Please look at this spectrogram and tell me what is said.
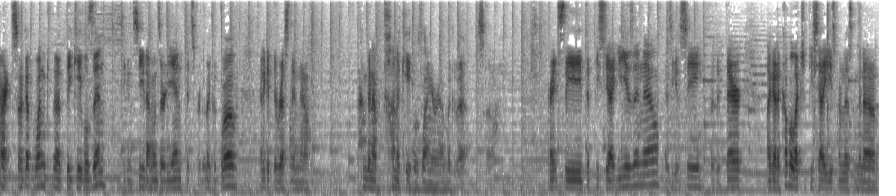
Alright, so I got one uh, big cables in. As you can see, that one's already in, fits like a glove. Gotta get the rest in now. I'm gonna have a ton of cables lying around, look at that. So, Alright, see the PCIe is in now, as you can see, put it there. I got a couple extra PCIe's from this. I'm gonna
